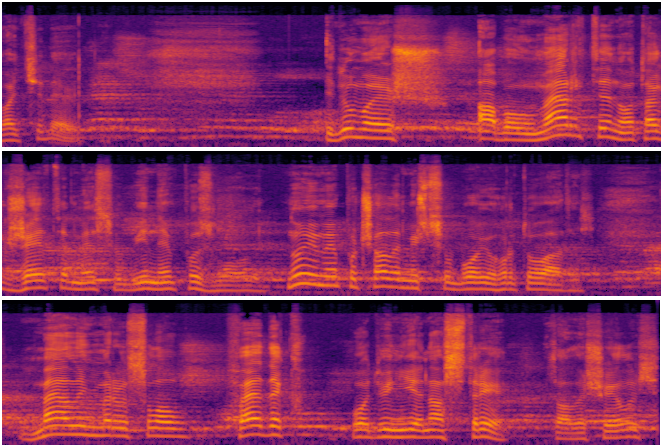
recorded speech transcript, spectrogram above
29. І думаєш, або вмерти, але так жити ми собі не дозволимо. Ну і ми почали між собою гуртуватись. Мелень Мирослав, Федик, от він є нас три, залишилося.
